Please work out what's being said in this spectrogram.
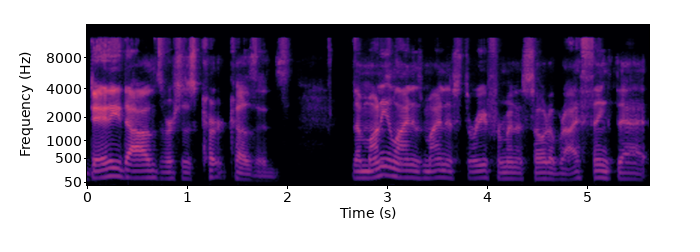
Danny Dimes versus Kirk Cousins. The money line is minus three for Minnesota, but I think that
